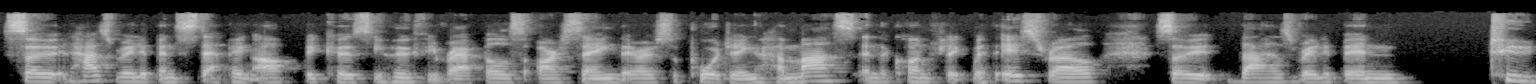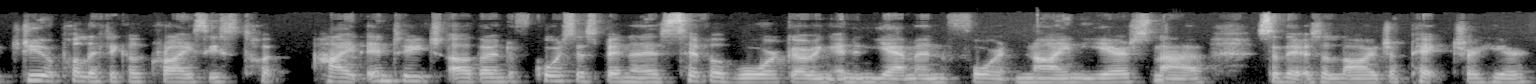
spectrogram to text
So it has really been stepping up because the Houthi rebels are saying they're supporting Hamas in the conflict with Israel. So that has really been two geopolitical crises hide into each other. And of course, there's been a civil war going in in Yemen for nine years now. So there's a larger picture here.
